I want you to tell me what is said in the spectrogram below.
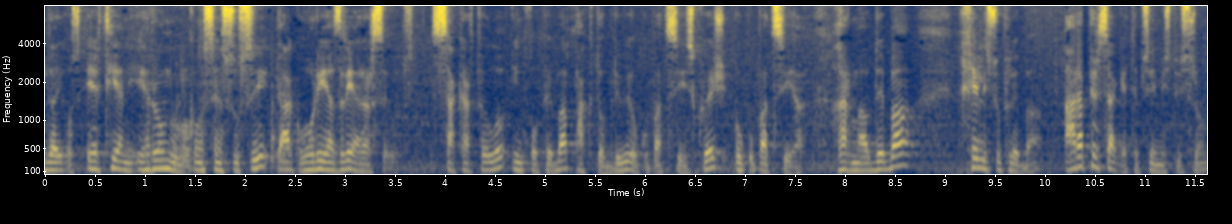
უნდა იყოს ერთიანი ეროვნული კონსენსუსი და აქ ორი აზრი არ არსებობს. საქართველოს იმყოფება ფაქტობრივი ოკუპაციის ქვეშ, ოკუპაცია ღრმავდება, ხელისუფლება არაფერს აკეთებს იმისთვის, რომ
